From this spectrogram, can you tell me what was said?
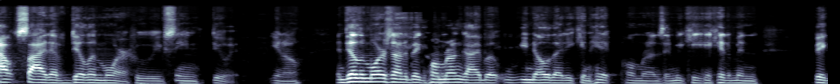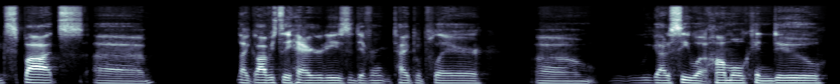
outside of Dylan Moore, who we've seen do it, you know. And Dylan Moore's not a big home run guy, but we know that he can hit home runs and we can hit him in big spots. Uh, like obviously Haggerty's a different type of player. Um, we got to see what Hummel can do.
